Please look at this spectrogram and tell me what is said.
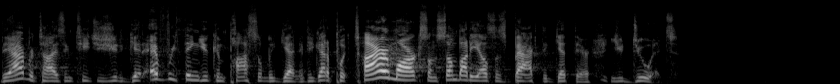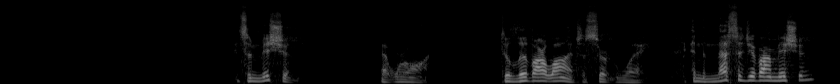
The advertising teaches you to get everything you can possibly get. And if you got to put tire marks on somebody else's back to get there, you do it. It's a mission that we're on to live our lives a certain way. And the message of our mission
